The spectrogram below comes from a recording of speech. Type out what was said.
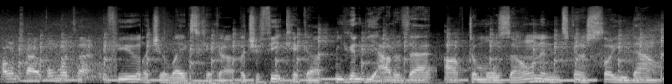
I want to try it one more time. If you let your legs kick up, let your feet kick up, you're going to be out of that optimal zone and it's going to slow you down.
